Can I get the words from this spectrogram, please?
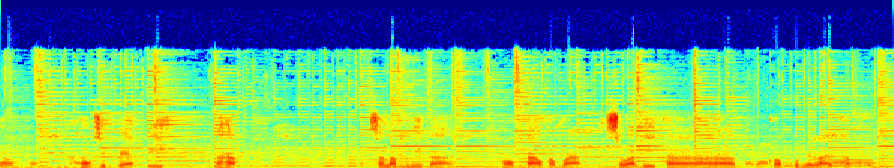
เราหกสิบหกสิบแปดปีนะครับสำหรับมื้อนี้ก็ขอกล่าวคำว่าสวัสดีครับ ขอบคุณหลายๆครับผม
